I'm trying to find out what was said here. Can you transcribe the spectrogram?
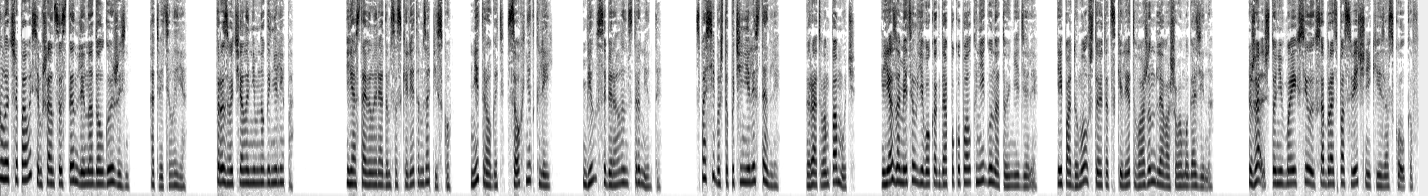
«Лучше повысим шансы Стэнли на долгую жизнь», — ответила я. Прозвучало немного нелепо. Я оставила рядом со скелетом записку, «Не трогать, сохнет клей». Билл собирал инструменты. «Спасибо, что починили Стэнли». «Рад вам помочь. Я заметил его, когда покупал книгу на той неделе, и подумал, что этот скелет важен для вашего магазина. Жаль, что не в моих силах собрать подсвечники из осколков.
